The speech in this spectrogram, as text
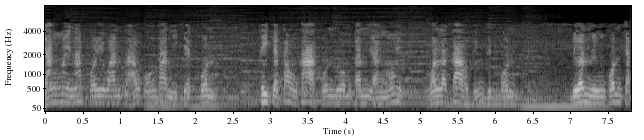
ยังไม่นับบริวารสาวของท่านอีกเจ็ดคน ที่จะต้องฆ่าคนรวมกันอย่างน้อย วันละเก้าถึงสิบคน เดือนหนึ่งคนจะ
